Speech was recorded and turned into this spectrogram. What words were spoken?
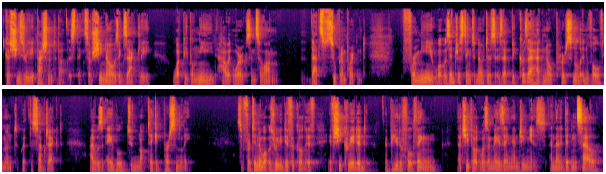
because she's really passionate about this thing. So she knows exactly what people need, how it works, and so on. That's super important. For me, what was interesting to notice is that because I had no personal involvement with the subject, I was able to not take it personally. So for Tina, what was really difficult if if she created a beautiful thing that she thought was amazing and genius, and then it didn't sell,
